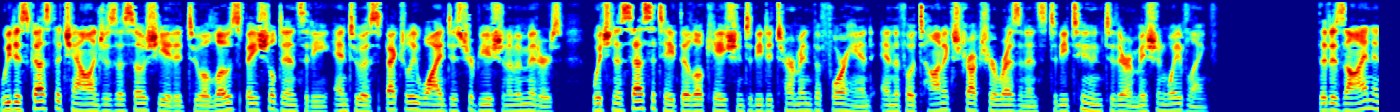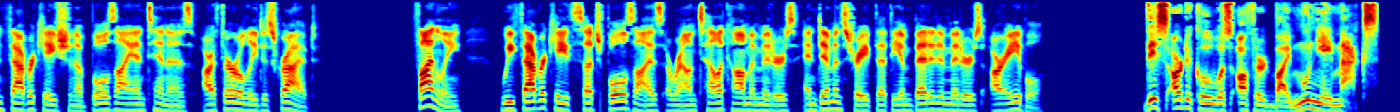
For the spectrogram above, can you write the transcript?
we discuss the challenges associated to a low spatial density and to a spectrally wide distribution of emitters, which necessitate the location to be determined beforehand and the photonic structure resonance to be tuned to their emission wavelength. The design and fabrication of bullseye antennas are thoroughly described. Finally, we fabricate such bullseyes around telecom emitters and demonstrate that the embedded emitters are able this article was authored by Meunier Max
